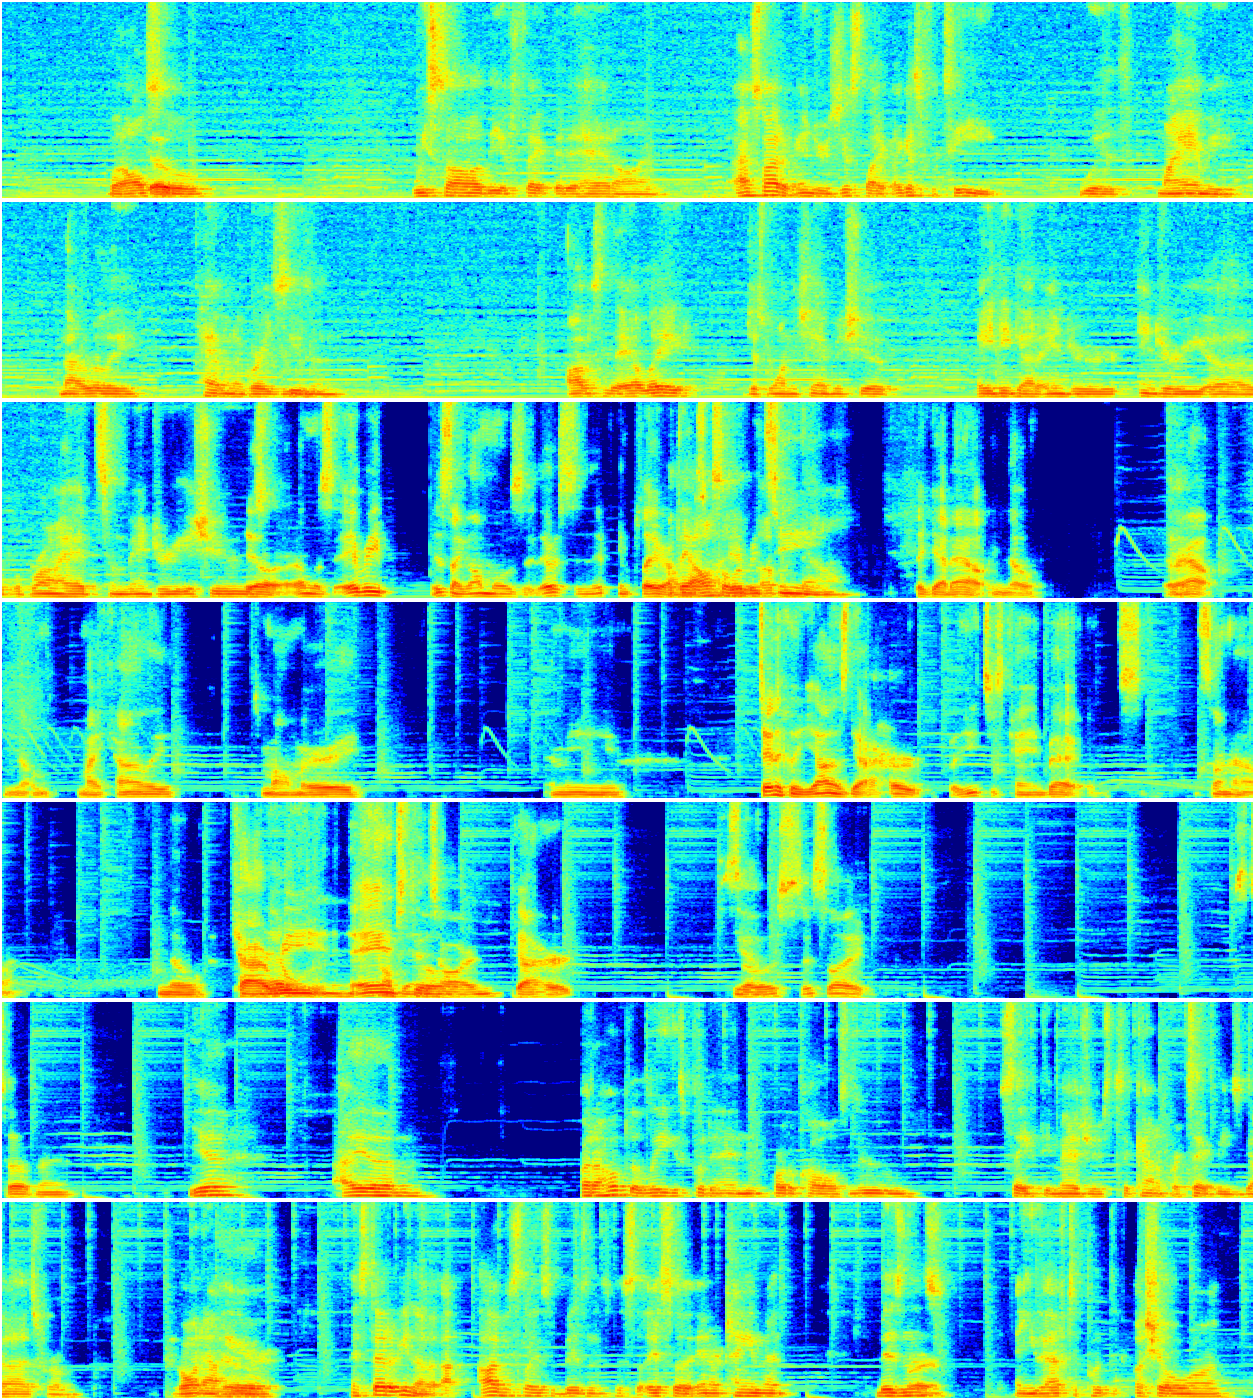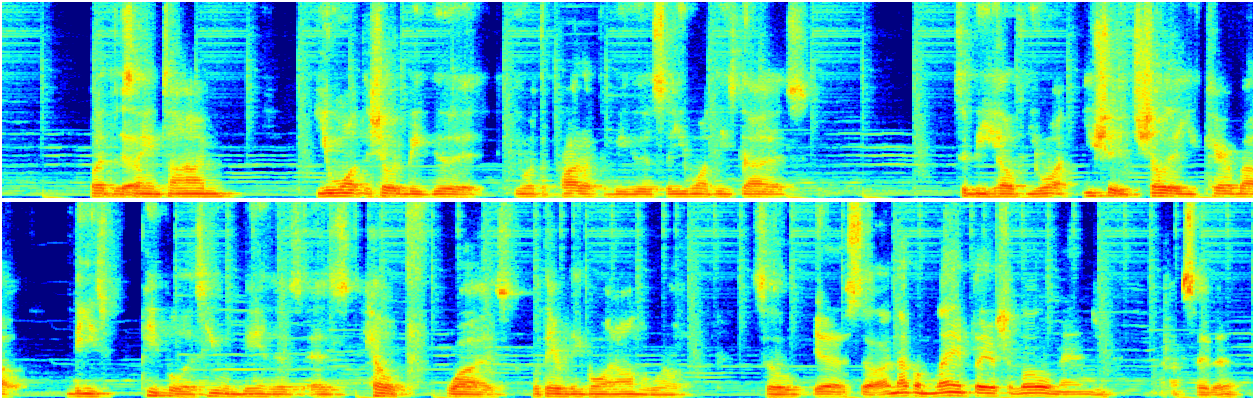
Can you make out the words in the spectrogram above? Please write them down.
But also, we saw the effect that it had on outside of injuries, just like I guess fatigue with Miami not really having a great season. Obviously, LA just won the championship. AD got an injury. Injury. Uh, LeBron had some injury issues. Yeah, almost every, it's like almost, there's a significant player. but they also on every look up and team that got out, you know, they're Yeah. out. You know, Mike Conley, Jamal Murray. I mean, technically, Giannis got hurt, but he just came back somehow. You know, Kyrie and James Harden got hurt. So Yeah. it's it's like tough, man. Yeah, I um, but I hope the league is putting in new protocols, new safety measures to kind of protect these guys from going out Yeah. here. Instead of you know, obviously it's a business, it's it's an entertainment business, Right. and you have to put a show on. But at the Yeah. same time, you want the show to be good. You want the product to be good. So you want these guys to be healthy. You want you should show that you care about these people as human beings as, as health wise with everything going on in the world. So Yeah, so I'm not gonna blame players for low, man. I'll say that.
